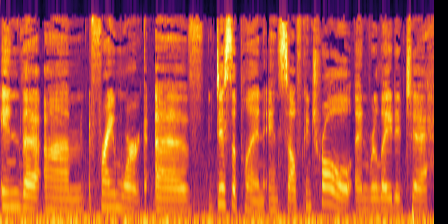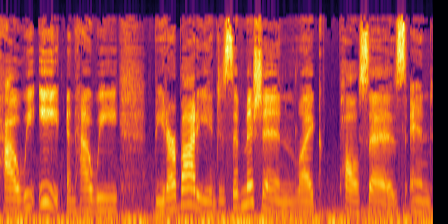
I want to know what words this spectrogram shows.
in the um, framework of discipline and self control and related to how we eat and how we beat our body into submission, like Paul says, and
